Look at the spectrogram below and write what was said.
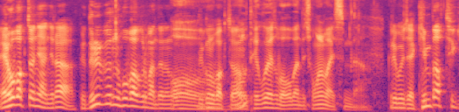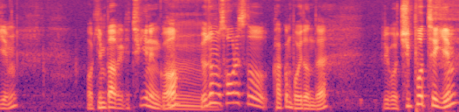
애호박전이 아니라 그 늙은 호박으로 만드는 어, 늙은 호박전 어, 대구에서 먹어봤는데 정말 맛있습니다. 그리고 이제 김밥 튀김, 어, 김밥 이렇게 튀기는 거. 음. 요즘 서울에서도 가끔 보이던데. 그리고 쥐포 튀김,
